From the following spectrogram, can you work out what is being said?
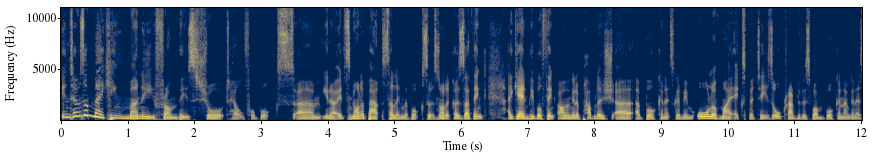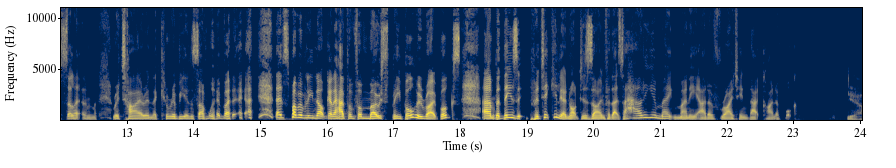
in terms of making money from these short, helpful books, um, you know, it's not about selling the book. So, it's not because I think, again, people think, oh, I'm going to publish a, a book and it's going to be all of my expertise all crammed into this one book and I'm going to sell it and retire in the Caribbean somewhere. But that's probably not going to happen for most people who write books. Um, but these particularly are not designed for that. So, how do you make money out of writing that kind of book? Yeah.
